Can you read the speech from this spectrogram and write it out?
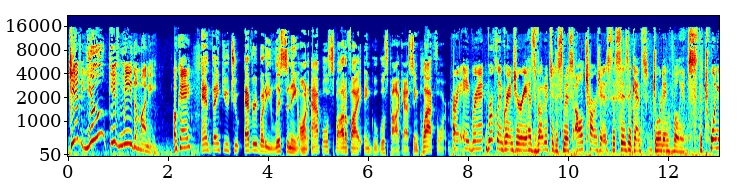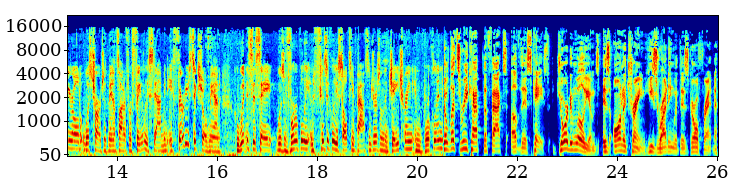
Give you give me the money. Okay. And thank you to everybody listening on Apple, Spotify, and Google's podcasting platform. All right, a Brand- Brooklyn grand jury has voted to dismiss all charges. This is against Jordan Williams. The 20 year old was charged with manslaughter for fatally stabbing a 36 year old man who witnesses say was verbally and physically assaulting passengers on the J train in Brooklyn. So let's recap the facts of this case. Jordan Williams is on a train. He's riding with his girlfriend.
